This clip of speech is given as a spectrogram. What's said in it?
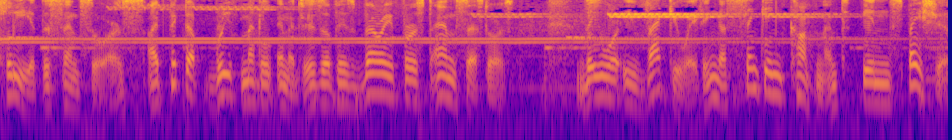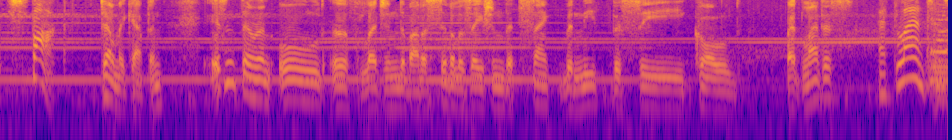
Klee at the Sensors, I picked up brief mental images of his very first ancestors. They were evacuating a sinking continent in spaceships. Spock, Tell me, Captain, isn't there an old Earth legend about a civilization that sank beneath the sea called Atlantis? Atlantis.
